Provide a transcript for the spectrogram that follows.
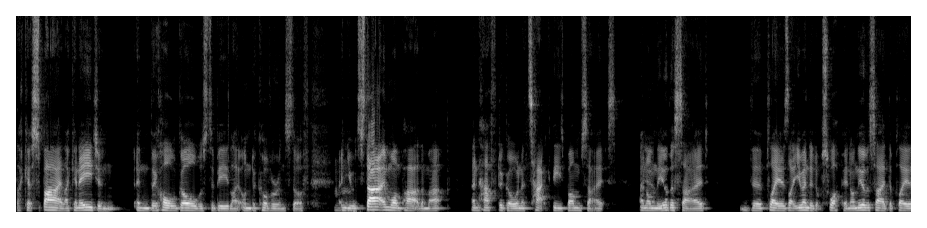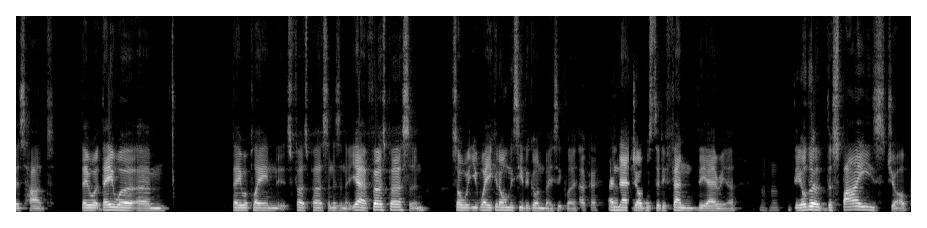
like a spy, like an agent, and the whole goal was to be like undercover and stuff and you would start in one part of the map and have to go and attack these bomb sites and on the other side the players like you ended up swapping. On the other side the players had they were they were um they were playing it's first person isn't it? Yeah first person. So you, where you could only see the gun basically. Okay. and their job was to defend the area. Hmm the other the spy's job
